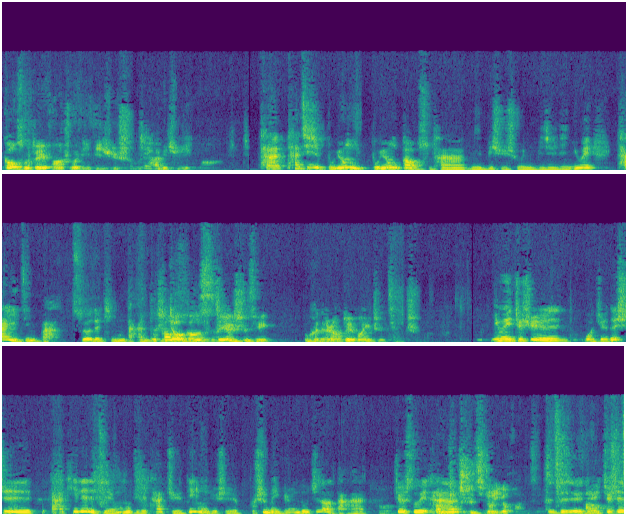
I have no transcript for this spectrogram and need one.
告诉对方说你必须输，他必须赢吗？他他其实不用不用告诉他你必须输，你必须赢，因为他已经把所有的题目答案都告诉吊。钢丝这件事情，不可能让对方一直坚持。因为就是我觉得是答题类的节目，就是它决定了，就是不是每个人都知道答案，就所以啊，它这只是其中一个环节。对对对对，啊就是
